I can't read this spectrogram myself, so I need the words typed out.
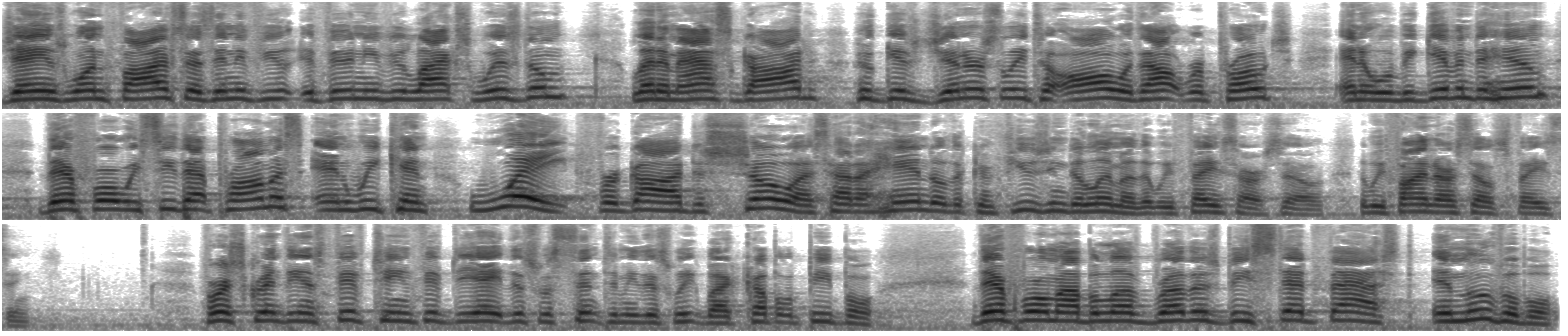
James 1 5 says, if, you, if any of you lacks wisdom, let him ask God, who gives generously to all without reproach, and it will be given to him. Therefore, we see that promise, and we can wait for God to show us how to handle the confusing dilemma that we face ourselves, that we find ourselves facing. 1 Corinthians 15 58, this was sent to me this week by a couple of people. Therefore, my beloved brothers, be steadfast, immovable,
